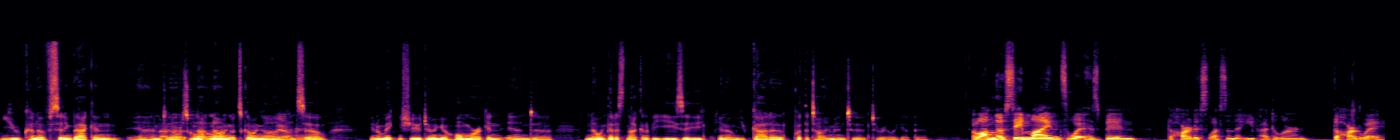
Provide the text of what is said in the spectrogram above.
you kind of sitting back and, and, not know uh, not knowing what's going on. Yeah. And Right. so, you know, making sure you're doing your homework and, and uh, knowing that it's not going to be easy. You know, you've got to put the time in to, to really get there. Along those same lines, what has been the hardest lesson that you've had to learn the hard way?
